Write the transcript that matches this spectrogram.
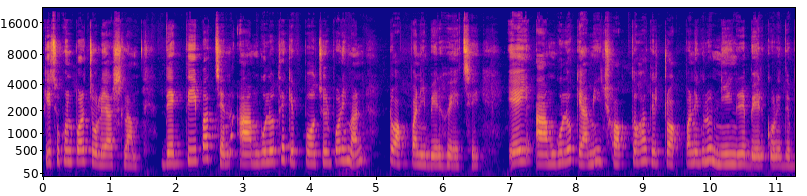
কিছুক্ষণ পর চলে আসলাম। দেখতেই পাচ্ছেন আমগুলো থেকে প্রচুর পরিমাণ টক পানি বের হয়েছে। এই আমগুলোকে আমি শক্ত হাতে টক পানিগুলো নিংড়ে বের করে দেব।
